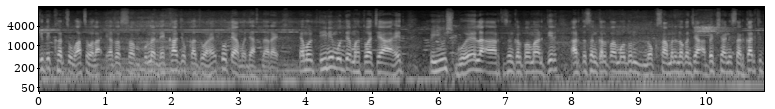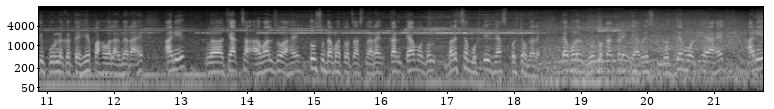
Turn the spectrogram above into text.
किती खर्च वाचवला याचा संपूर्ण लेखाजोखा जो आहे तो त्यामध्ये असणार आहे. त्यामुळे तिन्ही मुद्दे महत्त्वाचे आहेत. पियुष गोयल अर्थसंकल्प मांडतील. अर्थसंकल्पामधून लोक सामान्य लोकांच्या अपेक्षा आणि सरकार किती पूर्ण करते हे पाहावं लागणार आहे. आणि अ, कॅगचा अहवाल जो आहे तो सुद्धा महत्त्वाचा असणार आहे. कारण त्यामधून बऱ्याचशा गोष्टी ह्या स्पष्ट होणार आहे त्यामुळे विरोधकांकडे यावेळेस मुद्दे मोठे आहेत. आणि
